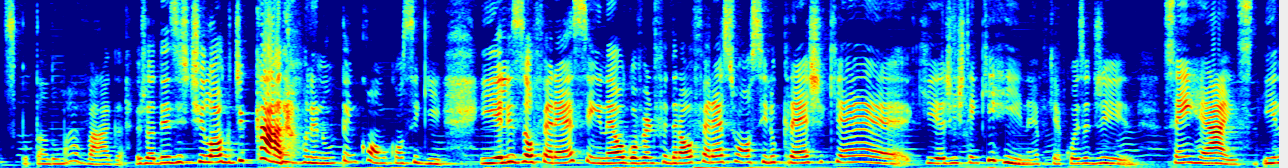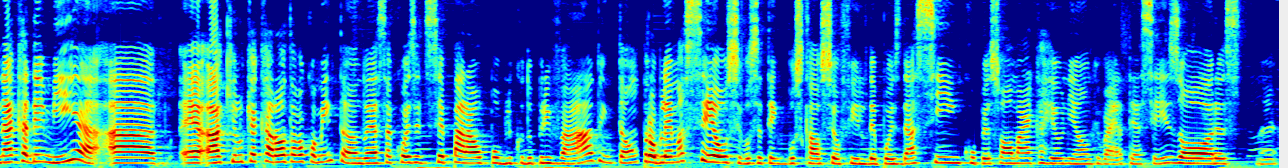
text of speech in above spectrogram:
disputando uma vaga. Eu já desisti logo de cara, falei, não tem como conseguir. E eles oferecem, né, o governo federal oferece um auxílio creche que é que a gente tem que rir, né? Porque é coisa de 100 reais. E na academia, a, é aquilo que a Carol estava comentando, é essa coisa de separar o público do privado. Então, problema seu se você tem que buscar o seu filho depois das 5, o pessoal marca reunião que vai até às 6 horas, né?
